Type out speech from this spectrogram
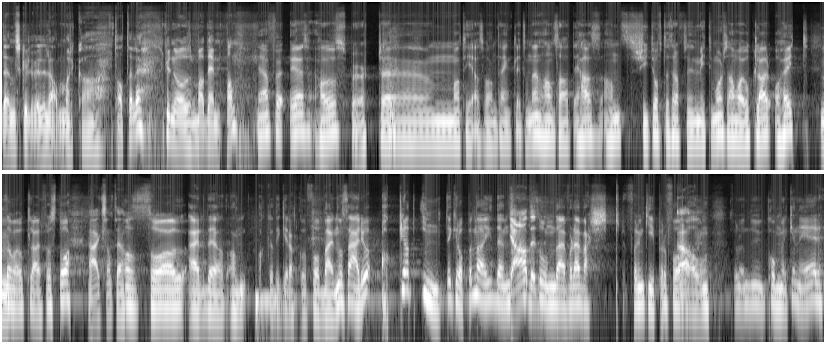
Den skulle vel Landmark ha tatt, eller? Kunne jo bare dempe han. Ja, jeg har jo spurt uh, Mathias hva han tenkte litt om den. Han sa at ja, han skyter jo ofte straffene sine midt i mål, så han var jo klar, og høyt. Så han var jo klar for å stå. Ja, ikke sant? Ja. Og så er det det at han akkurat ikke rakk å få beina, Og så er det jo akkurat inntil kroppen, da, i den Ja, det- sonen der, for det er verst for en keeper å få Ja. ballen. Du kommer ikke ned,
